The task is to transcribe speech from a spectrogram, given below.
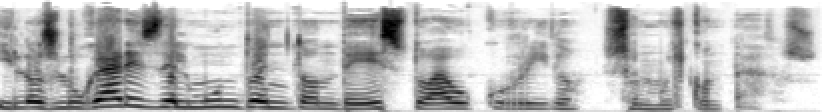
Y los lugares del mundo en donde esto ha ocurrido son muy contados.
